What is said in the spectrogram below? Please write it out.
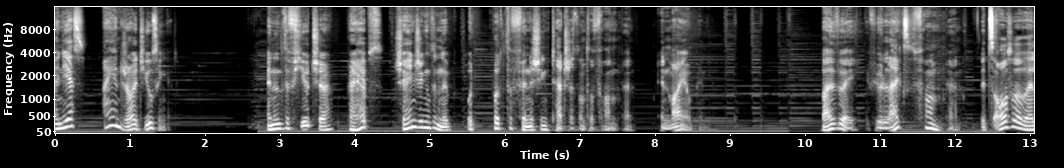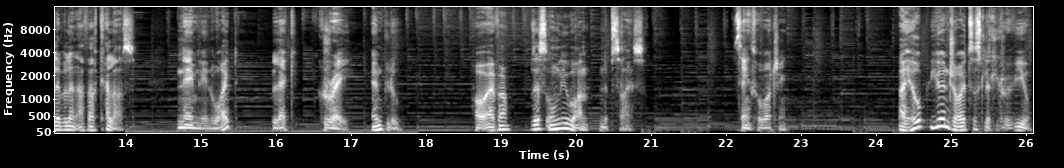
And yes, I enjoyed using it. And in the future, perhaps changing the nib would put the finishing touches on the fountain pen, in my opinion. By the way, if you like this fountain pen, it's also available in other colors, namely in white, black, grey and blue. However, there's only one nib size. Thanks for watching. I hope you enjoyed this little review.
